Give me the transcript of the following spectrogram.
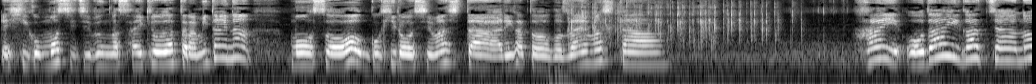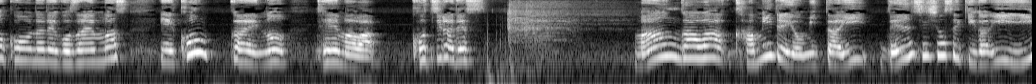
え、日後、もし自分が最強だったらみたいな妄想をご披露しました。ありがとうございました。はい、お題ガチャのコーナーでございます。え、今回のテーマはこちらです。漫画は紙で読みたい電子書籍がいい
